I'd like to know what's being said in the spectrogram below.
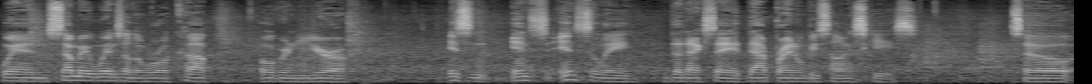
when somebody wins on the World Cup over in Europe, it's an inst- instantly the next day that brand will be selling skis. So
